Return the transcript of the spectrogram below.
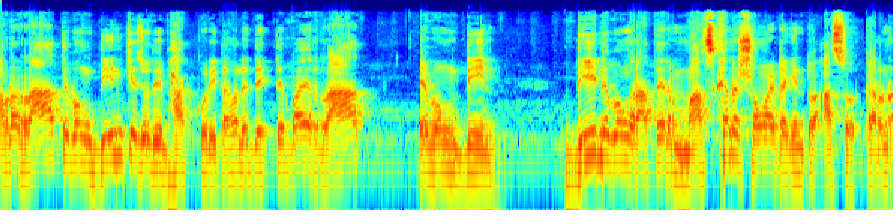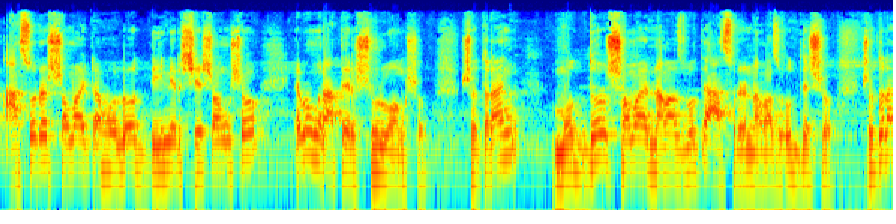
আমরা রাত এবং দিনকে যদি ভাগ করি, তাহলে দেখতে পাই রাত এবং দিন। দিন এবং রাতের মাঝখানের সময়টা কিন্তু আসর। কারণ আসরের সময়টা হলো দিনের শেষ অংশ এবং রাতের শুরু অংশ। সুতরাং মধ্য সময়ের নামাজ বলতে আসরের নামাজ উদ্দেশ্য। সুতরাং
